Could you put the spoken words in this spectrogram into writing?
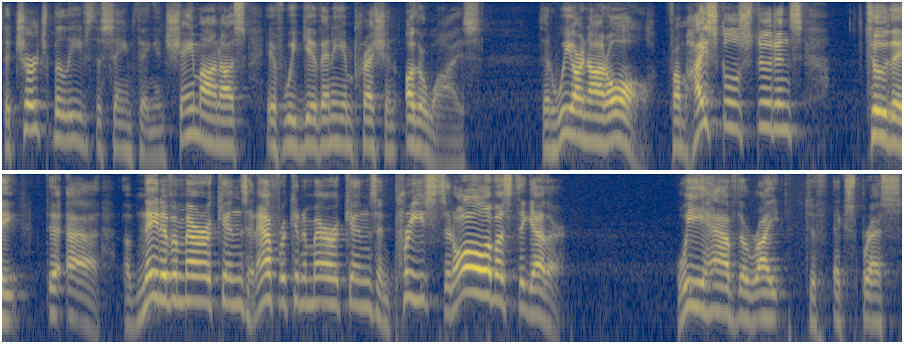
The church believes the same thing, and shame on us if we give any impression otherwise that we are not all, from high school students to the uh, Native Americans and African Americans and priests and all of us together. We have the right to express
